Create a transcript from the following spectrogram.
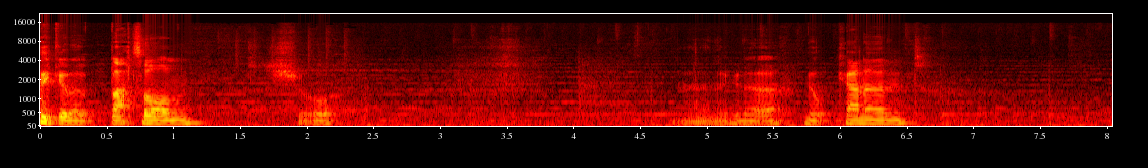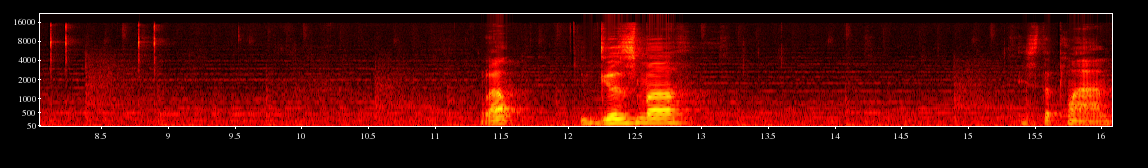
They're gonna baton, sure. And they're gonna milk cannon. Well, Guzma is the plan.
